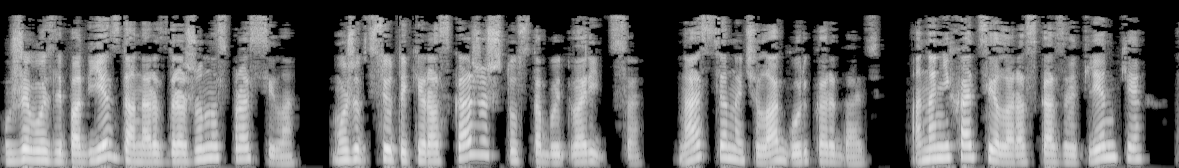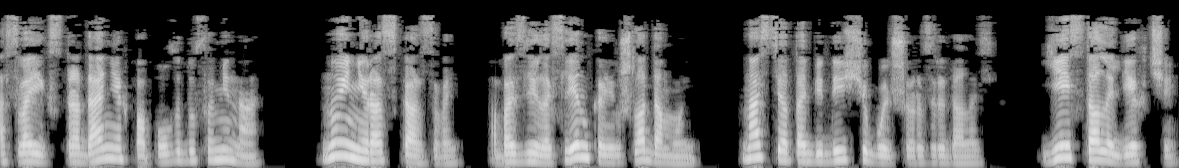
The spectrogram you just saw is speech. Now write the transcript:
Уже возле подъезда она раздраженно спросила. «Может, все-таки расскажешь, что с тобой творится?» Настя начала горько рыдать. Она не хотела рассказывать Ленке о своих страданиях по поводу Фомина. «Ну и не рассказывай», — обозлилась Ленка и ушла домой. Настя от обиды еще больше разрыдалась. Ей стало легче,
